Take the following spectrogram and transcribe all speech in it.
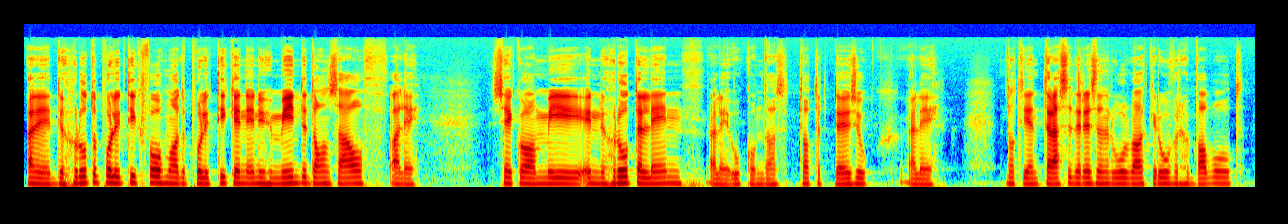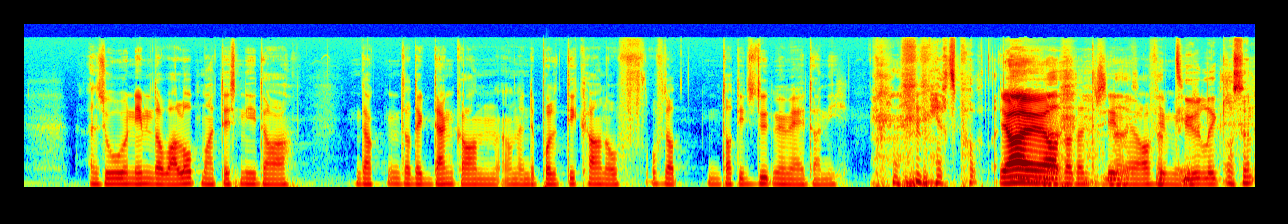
Allee, de grote politiek volg, maar de politiek in, in uw gemeente dan zelf... Allee, zij kwam mee in de grote lijn. Allee, hoe komt dat, dat er thuis ook... Allee, dat die interesse er is en er wordt wel een keer over gebabbeld. En zo neem dat wel op, maar het is niet dat, dat, dat ik denk aan, aan in de politiek gaan of, of dat dat iets doet met mij, dan niet. meer sport. Ja, ja, ja dat interesseert mij al veel natuurlijk. meer. Of zo'n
